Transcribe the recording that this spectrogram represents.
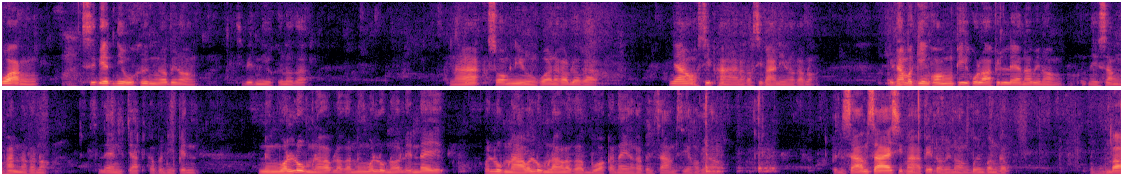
กว้าง 11 นิ้วครึ่งครับพี่น้อง 11 นิ้วครึ่งแล้วก็ หนาสองนิ้วกว่านะครับ แล้วก็เงาสิบหานะครับสิบหานิ้วนะครับเนาะเป็นท่ามากินของพี่กุหลาฟินแลนด์นะพี่น้องในสังพันธุ์นะครับเนาะแรงจัดกับอันนี้เป็นหนึ่งวันลุ่มนะครับ แล้วก็หนึ่งวันลุ่มเนาะเล่นได้วันลุ่มหนาวันลุ่มหล้างแล้วก็บวกกันได้นะครับเป็นสามเสียงครับพี่น้องเป็นสามสายสิบหาเป็ดเราพี่น้องเบิ้งก่อนครับบา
